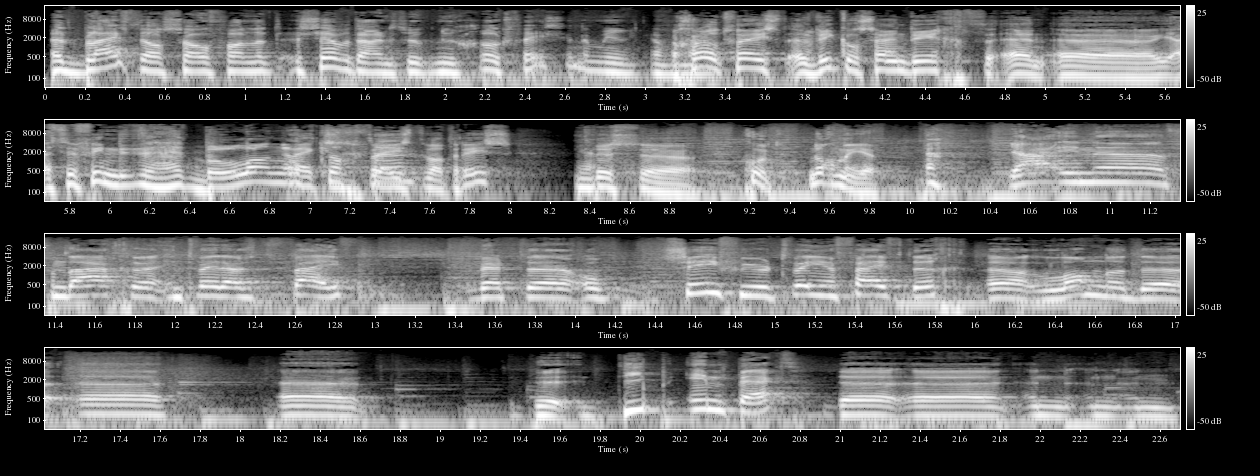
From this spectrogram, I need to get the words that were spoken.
het blijft wel zo van... Het, ze hebben daar natuurlijk nu een groot feest in Amerika. Een groot feest, eh, winkels zijn dicht. En eh, ja, ze vinden dit het belangrijkste feest wat er is. Ja. Dus eh, goed, nog meer. Ja, in, eh, vandaag eh, in 2005 werd eh, op 7 uur 52 eh, landde de, eh, eh, de Deep Impact. De, eh, een, een, een,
